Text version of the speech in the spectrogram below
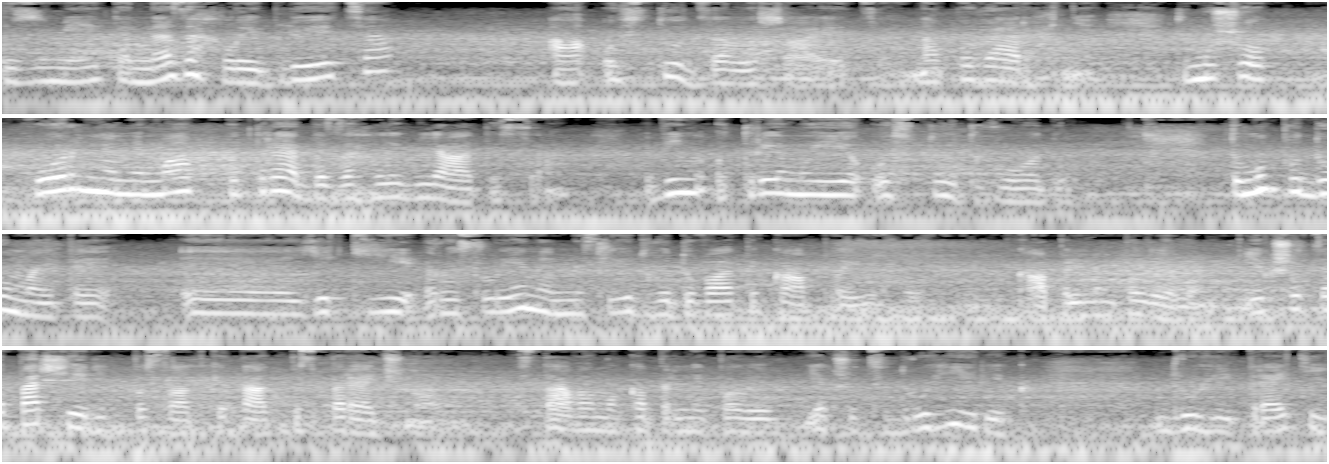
Розумієте, не заглиблюється, а ось тут залишається на поверхні. Тому що корню нема потреби заглиблятися. Він отримує ось тут воду. Тому подумайте, е, які рослини не слід годувати каплею, капельним поливом. Якщо це перший рік посадки, так, безперечно, ставимо капельний полив. Якщо це другий рік, другий, третій,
